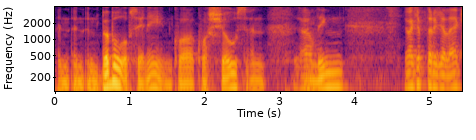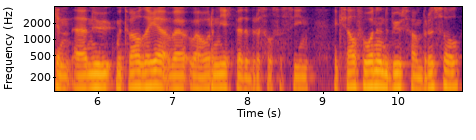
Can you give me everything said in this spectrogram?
een, een, een bubbel op zijn eigen, qua, qua shows en, ja. en dingen. Ja, je hebt daar gelijk in. Eh, nu, ik moet wel zeggen, wij, wij horen niet echt bij de Brusselse scene. Ik zelf woon in de buurt van Brussel,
